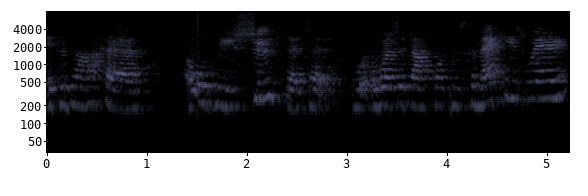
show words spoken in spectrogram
it was like a, a ordinary suit that, uh, was it like what Mr. Mackey's wearing?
